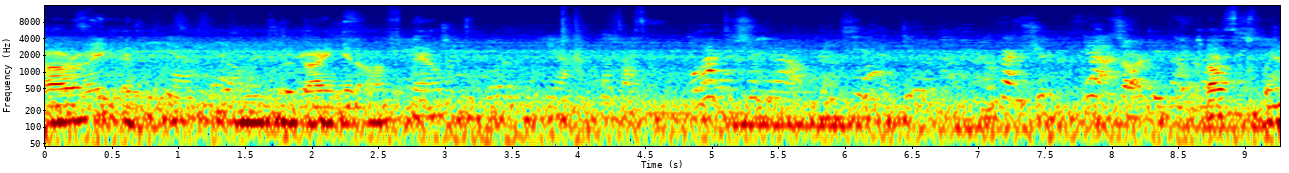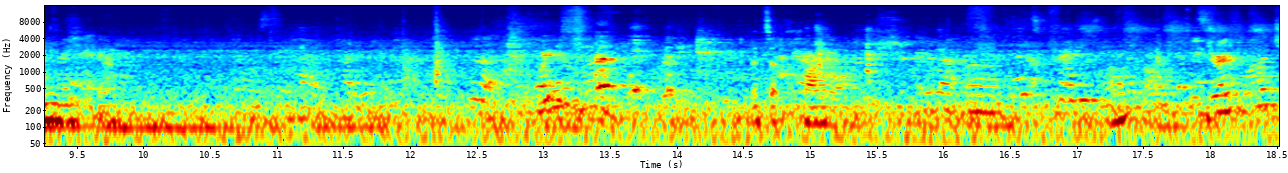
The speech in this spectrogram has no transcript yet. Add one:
All right, and we're drying it off now. Yeah, that's awesome. We'll have to check it out. Okay, sure. Yeah. Sorry. It smells clean in here. It's a car wash. You drink lunch?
